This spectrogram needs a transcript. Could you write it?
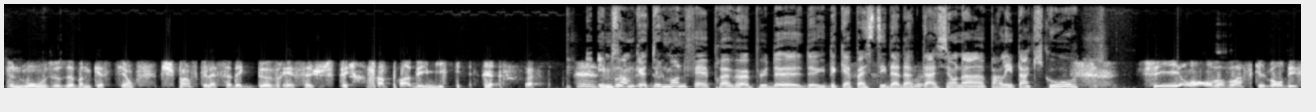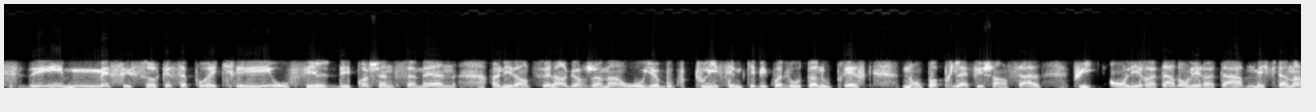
C'est une mauvaise de bonne question. Puis je pense que la SODEC devrait s'ajuster en pandémie. Il me semble que tout le monde fait preuve un peu de, de, de capacité d'adaptation par les temps qui courent on, va voir ce qu'ils vont décider, mais c'est sûr que ça pourrait créer au fil des prochaines semaines un éventuel engorgement où il y a beaucoup tous les films québécois de l'automne ou presque n'ont pas pris l'affiche en salle, puis on les retarde, on les retarde, mais finalement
